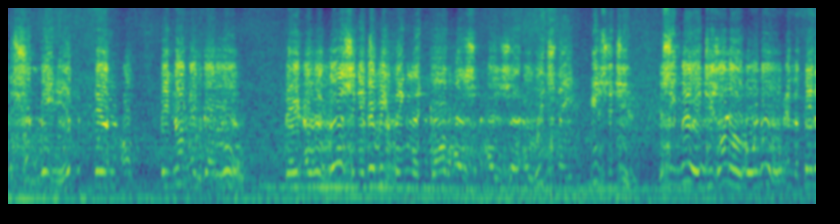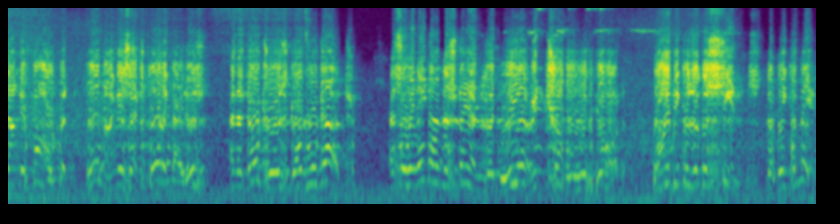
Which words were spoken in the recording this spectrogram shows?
They shouldn't be here. They're, of, they're not of God at all. They're a reversing of everything that God has, has uh, originally instituted. You see, marriage is honourable in all, and the bed undefiled, but whoremongers, that's fornicators, and adulterers God will judge. And so we need to understand that we are in trouble with God. Why? Because of the sins that we commit.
